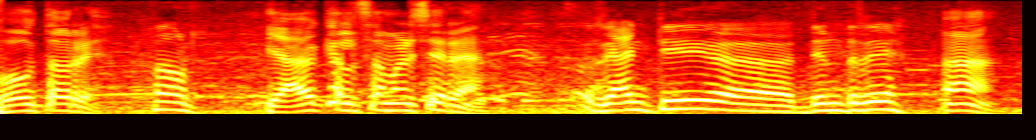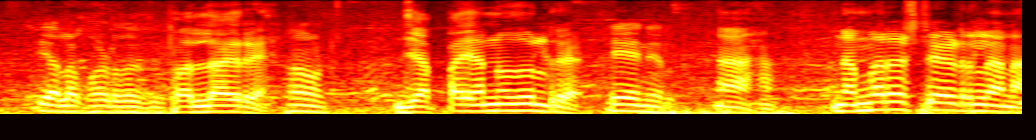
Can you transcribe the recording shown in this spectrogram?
ಹೋಗ್ತಾವ್ರಿ? ಹ್ಞೂ ಯಾವ ಕೆಲಸ ಮಾಡಿಸಿರಿ? ರ್ಯಾಂಟಿ ದಿಂಡ್ರಿ ಹಾಂ. ಎಲ್ಲ ಕೊಡ್ತೈತಿ ಹೊಲ್ದಾಗ ರೀ. ಹ್ಞೂ ಜಪ್ಪ ಎನ್ನೋದಿಲ್ಲ ರೀ ಏನಿಲ್ಲ. ಹಾಂ ಹಾಂ. ನಂಬರ್ ಅಷ್ಟು ಹೇಳ್ರಲ್ಲ ಅಣ್ಣ.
